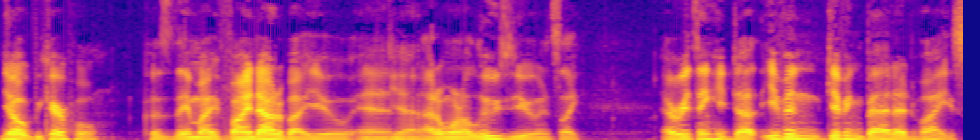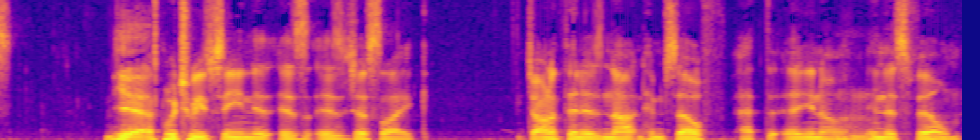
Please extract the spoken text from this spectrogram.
"Yo, be careful, because they might find out about you, and Yeah. I don't want to lose you." And it's like everything he does, even giving bad advice, Yeah. which we've seen is is just like Jonathan is not himself at the you know Mhm. in this film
